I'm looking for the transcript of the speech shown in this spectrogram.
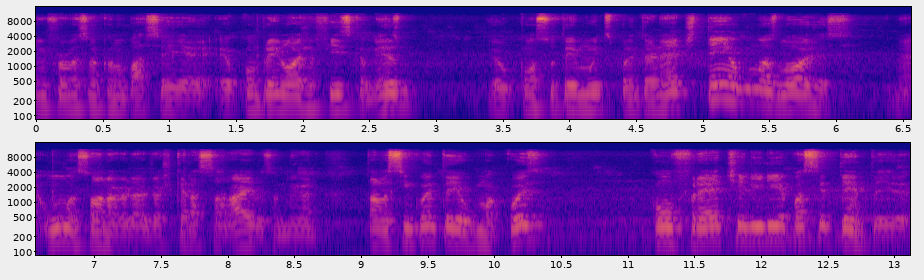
informação que eu não passei é... Eu comprei em loja física mesmo eu consultei muitos pela internet. Tem algumas lojas, né, uma só na verdade, acho que era Saraiva, se não me engano, tava 50 e alguma coisa, com frete ele iria para 70, ia,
